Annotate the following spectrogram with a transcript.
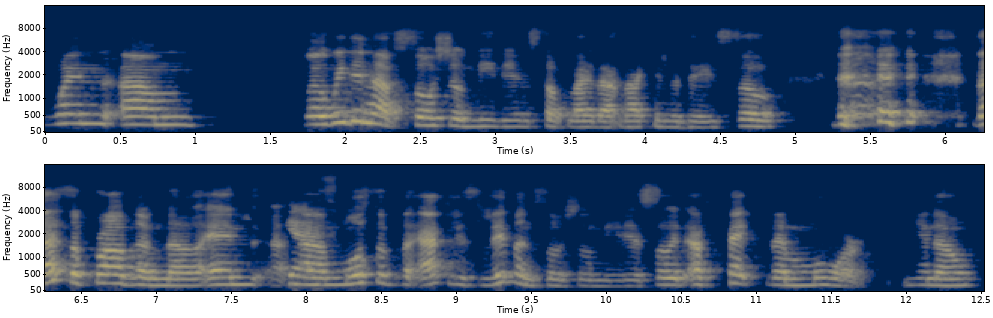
when um well we didn't have social media and stuff like that back in the day, so that's a problem now. And yes. um, most of the athletes live on social media, so it affects them more. You know,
